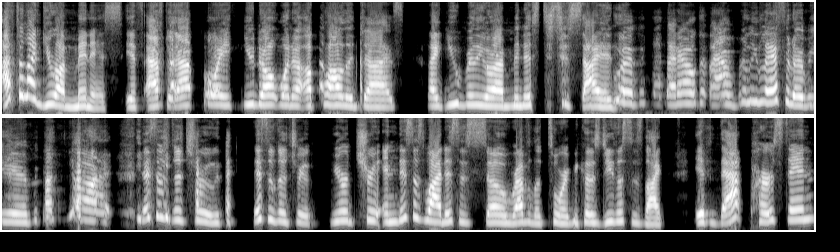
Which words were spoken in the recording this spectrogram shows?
I feel like you're a menace if after that point you don't want to apologize. Like you really are a menace to society. that out because I'm really laughing over here because y'all, this is the truth. This is the truth. You're true. And this is why this is so revelatory because Jesus is like, if that person,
